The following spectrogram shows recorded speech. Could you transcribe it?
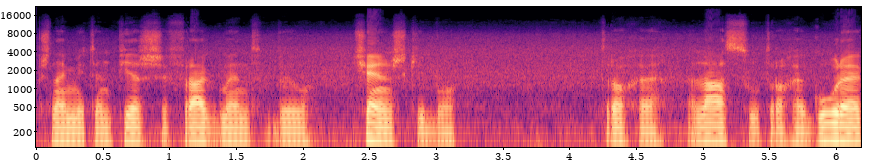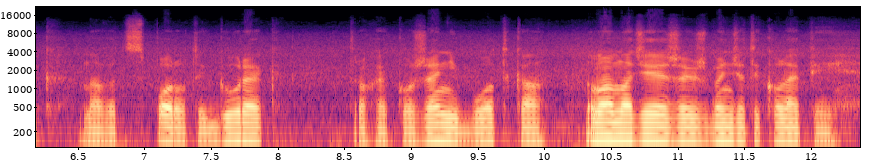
przynajmniej ten pierwszy fragment, był ciężki, bo trochę lasu, trochę górek, nawet sporo tych górek, trochę korzeni, błotka. No mam nadzieję, że już będzie tylko lepiej.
